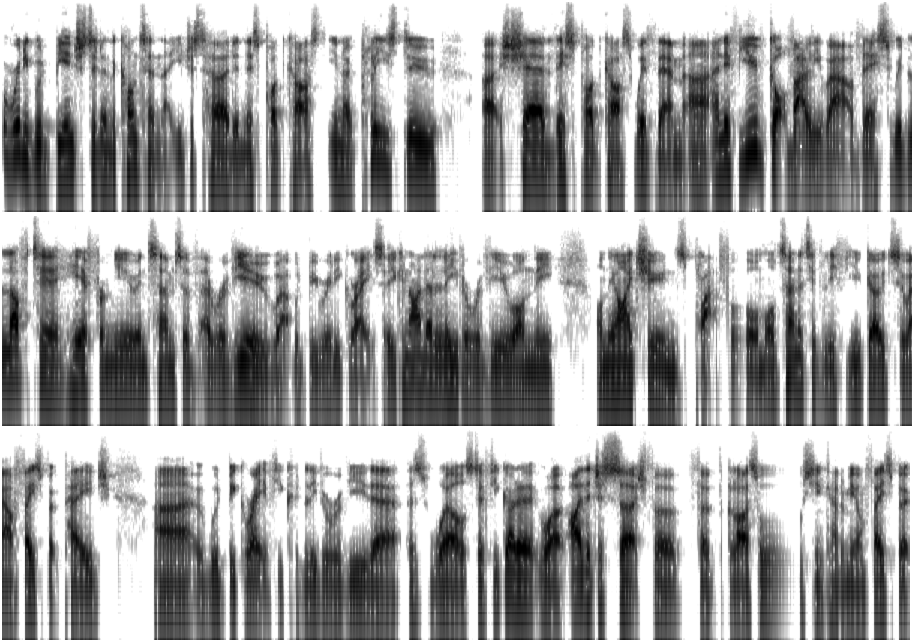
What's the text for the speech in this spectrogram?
really would be interested in the content that you just heard in this podcast, you know, please do uh, share this podcast with them. Uh, and if you've got value out of this, we'd love to hear from you in terms of a review. That would be really great. So you can either leave a review on the on the iTunes platform. Alternatively, if you go to our Facebook page, uh, it would be great if you could leave a review there as well. So if you go to well, either just search for for Goliath Sourcing Academy on Facebook,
